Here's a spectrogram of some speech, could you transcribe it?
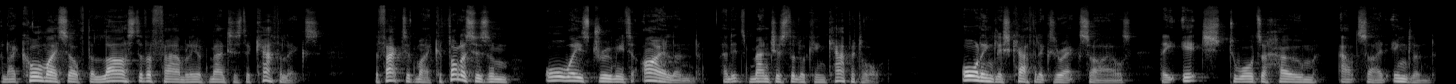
and I call myself the last of a family of Manchester Catholics. The fact of my Catholicism always drew me to Ireland and its Manchester looking capital. All English Catholics are exiles. They itch towards a home outside England.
